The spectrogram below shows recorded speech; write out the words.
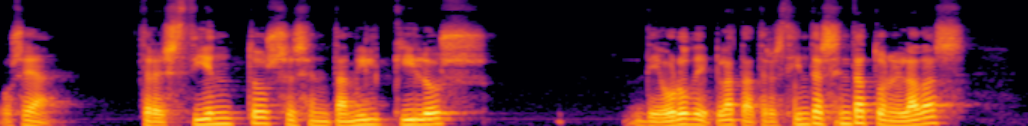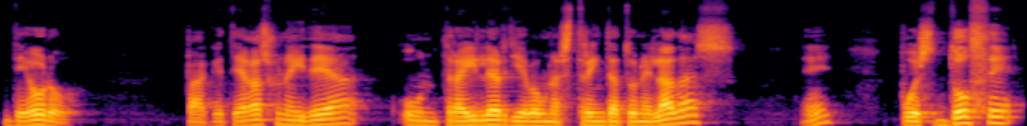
O sea, 360.000 kilos de oro de plata, 360 toneladas de oro. Para que te hagas una idea, un tráiler lleva unas 30 toneladas, ¿eh? pues 12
